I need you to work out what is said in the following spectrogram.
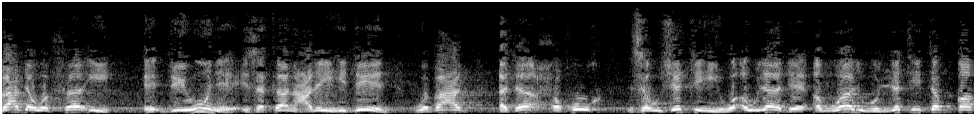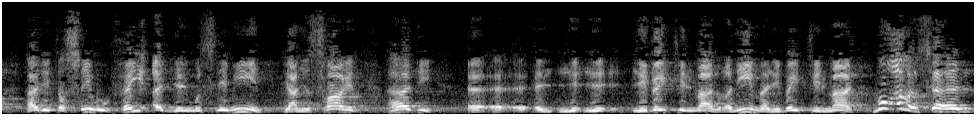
بعد وفاء ديونه إذا كان عليه دين وبعد أداء حقوق زوجته وأولاده أمواله التي تبقى. هذه تصير فيئا للمسلمين. يعني صارت هذه آه، آه، آه، لبيت المال غنيمة لبيت المال. مو أمر سهل.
